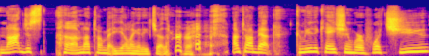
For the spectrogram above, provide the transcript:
not just, I'm not talking about yelling at each other. I'm talking about communication where what you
